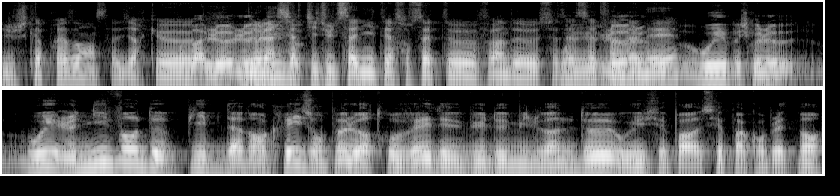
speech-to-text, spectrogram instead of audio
jusqu'à présent? C'est-à-dire que ah bah, de l'incertitude sanitaire sur cette fin de cette, fin d'année? Oui, parce que le, oui, le niveau de PIB d'avant-crise, on peut le retrouver début 2022. Oui, c'est pas, c'est pas complètement.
